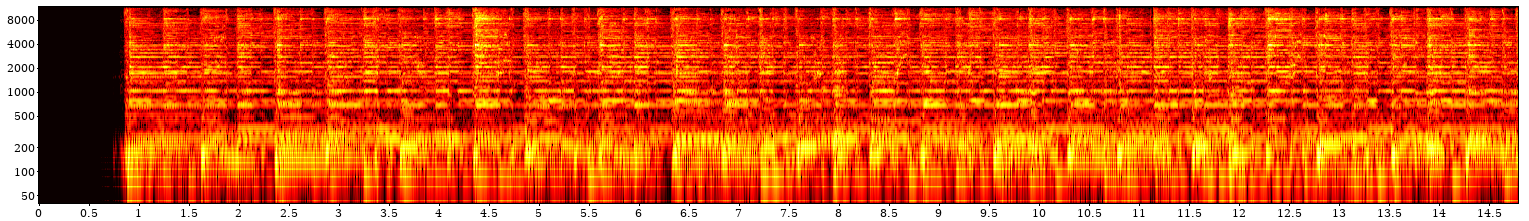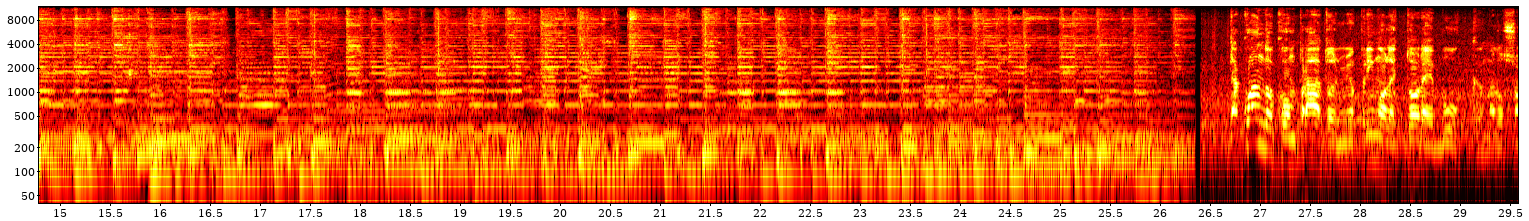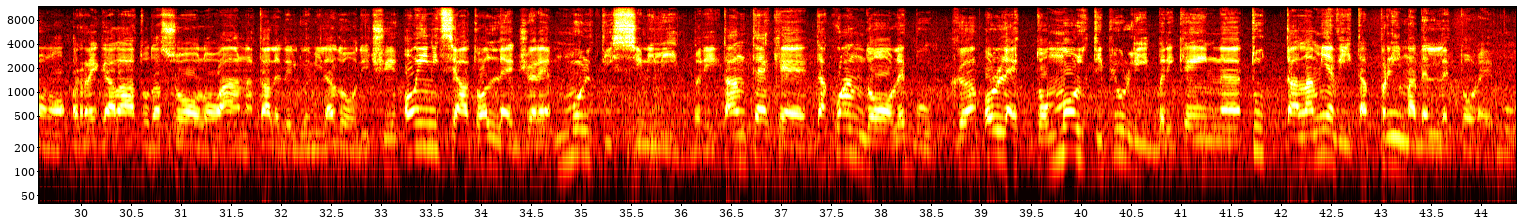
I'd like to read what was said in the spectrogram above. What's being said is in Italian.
Da quando ho comprato il mio primo lettore ebook, me lo sono regalato da solo a Natale del 2012, ho iniziato a leggere moltissimi libri, tant'è che da quando ho l'ebook ho letto molti più libri che in tutta la mia vita prima del lettore ebook.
